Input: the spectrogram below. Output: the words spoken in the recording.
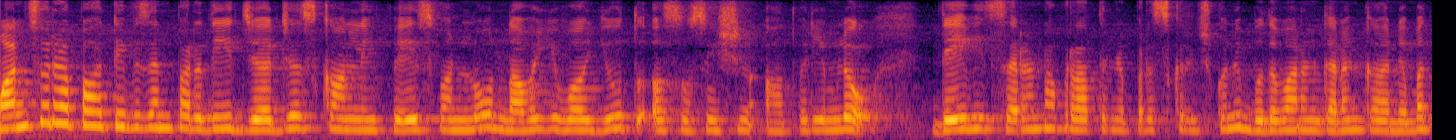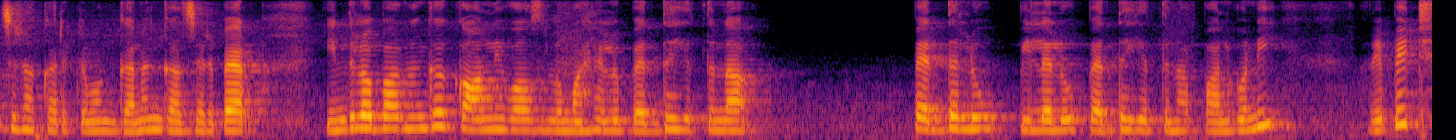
మన్సూరాబాద్ డివిజన్ పరిధి జడ్జెస్ కాలనీ ఫేజ్ వన్లో నవయువ యూత్ అసోసియేషన్ ఆధ్వర్యంలో దేవి శరణవరాత్రిని పురస్కరించుకుని బుధవారం ఘనంగా నిమజ్జన కార్యక్రమం ఘనంగా జరిపారు. ఇందులో భాగంగా కాలనీ వాసులు మహిళలు పెద్ద ఎత్తున పెద్దలు పిల్లలు పెద్ద ఎత్తున పాల్గొని రిపీట్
